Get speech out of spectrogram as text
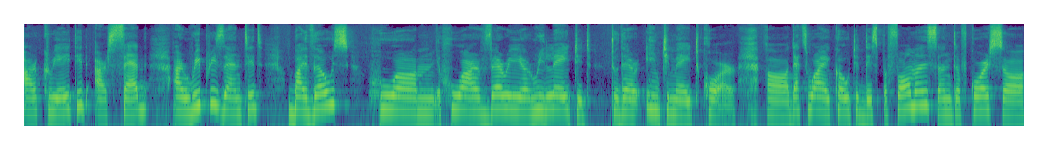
are created, are said, are represented by those who, um, who are very uh, related to their intimate core. Uh, that's why I quoted this performance, and of course, uh,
